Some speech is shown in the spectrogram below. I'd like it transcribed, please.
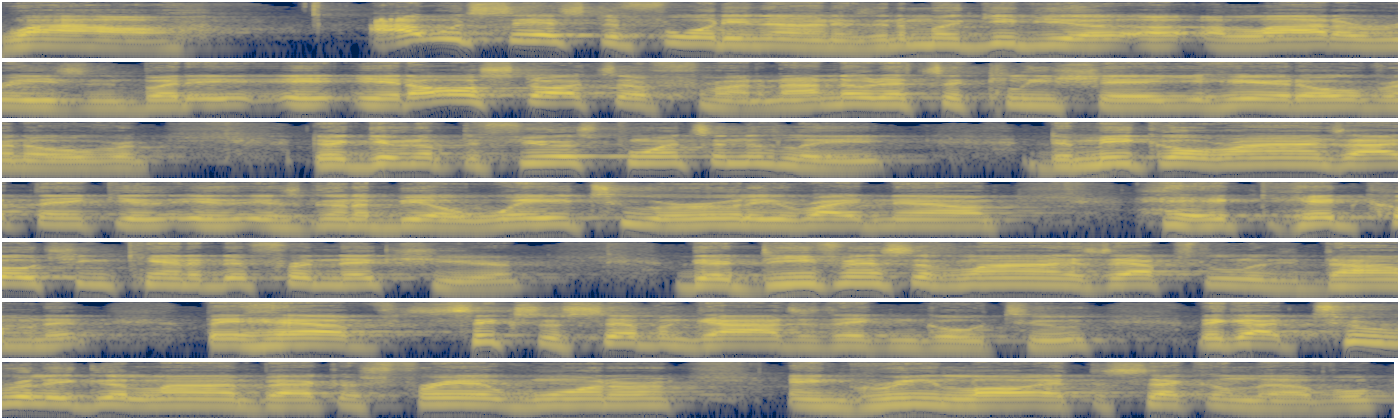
Wow. I would say it's the 49ers, and I'm going to give you a, a, lot of reasons, but it, it, it, all starts up front. And I know that's a cliche. You hear it over and over. They're giving up the fewest points in the league. DeMeco Ryans, I think, is, is going to be a way too early right now head, head coaching candidate for next year. Their defensive line is absolutely dominant. They have six or seven guys that they can go to. They got two really good linebackers, Fred Warner and Greenlaw at the second level.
